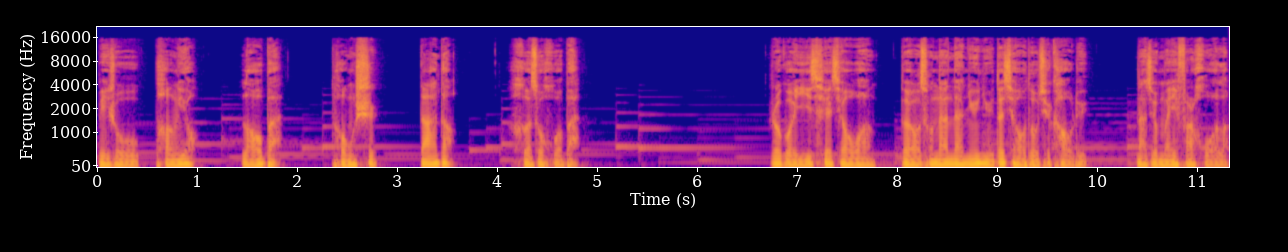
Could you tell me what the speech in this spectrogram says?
比如朋友、老板、同事、搭档、合作伙伴。如果一切交往都要从男男女女的角度去考虑，那就没法活了。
